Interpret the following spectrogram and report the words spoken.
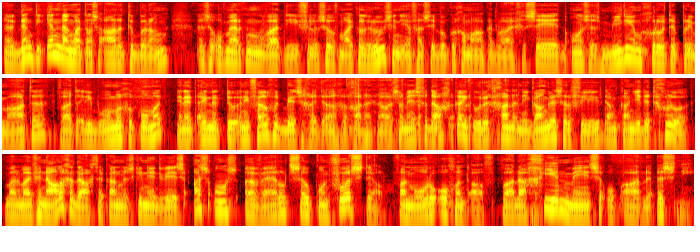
Nou ek dink die een ding wat ons aarde toe bring is 'n opmerking wat die filosoof Michael Roos in een van sy boeke gemaak het waar hy gesê het ons is medium grootte primate wat uit die bome gekom het en uiteindelik toe in die vuilgoed besigheid ingegaan het. Nou as 'n mens vandag kyk hoe dit gaan in die Ganges rivier, dan kan jy dit glo. Maar my finale gedagte kan miskien net wees as ons 'n wêreld sou kon voorstel van môreoggend af waar daar geen mense op aarde is nie,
